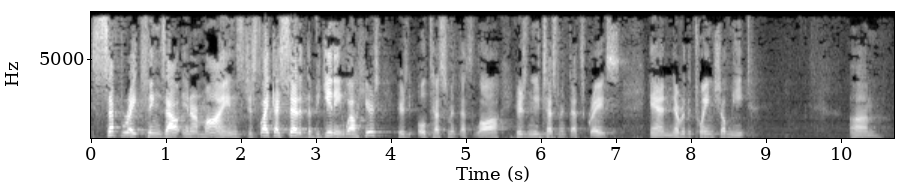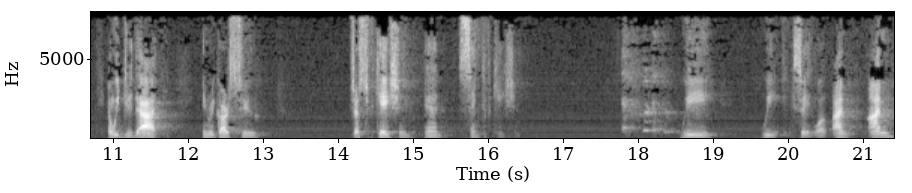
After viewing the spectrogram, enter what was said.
separate things out in our minds, just like I said at the beginning. Well, here's, here's the Old Testament, that's law. Here's the New Testament, that's grace. And never the twain shall meet. Um, and we do that in regards to justification and sanctification. We, we say, well, I'm, I'm,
